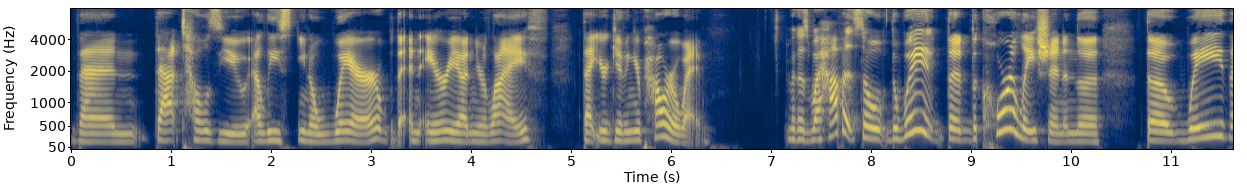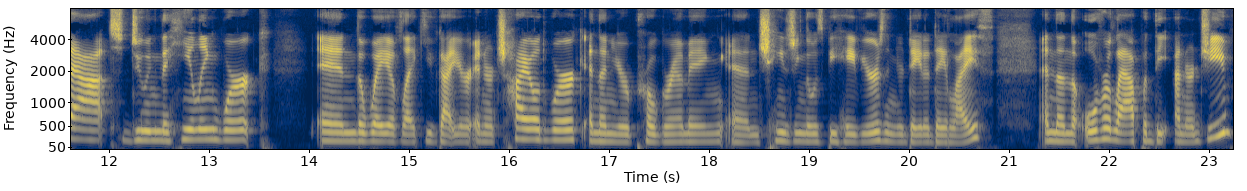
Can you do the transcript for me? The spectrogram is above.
then that tells you at least, you know, where an area in your life that you're giving your power away. Because what happens, so the way, the, the correlation and the, the way that doing the healing work in the way of like you've got your inner child work and then you're programming and changing those behaviors in your day to day life. And then the overlap with the energy.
